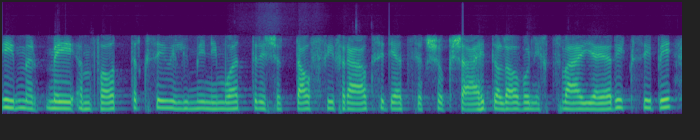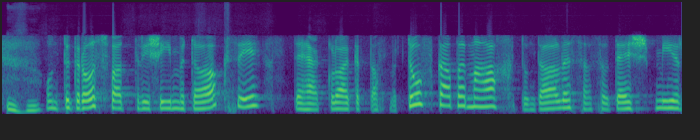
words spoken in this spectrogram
immer mehr ein Vater gewesen, weil meine Mutter ist eine taffe Frau gewesen, die hat sich schon gescheiden lassen, als ich zweijährig war. Und der Großvater ist immer da gewesen. Der hat geschaut, dass man die Aufgaben macht und alles. Also der ist mir,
